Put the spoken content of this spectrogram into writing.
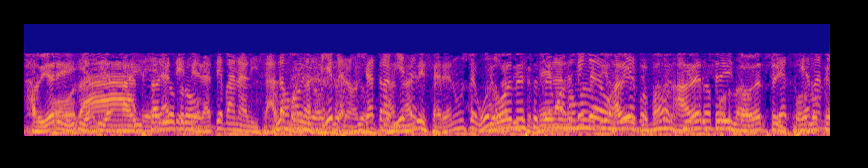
Javier, y, y- y Hola, ahí sale espérate, otro. espérate para analizarlo. No, yo- oye, pero no se atraviesen, esperen un segundo. Yo en este tema no me metí, Javier, por favor. A ver, la- a ver, Cheito. por lo que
